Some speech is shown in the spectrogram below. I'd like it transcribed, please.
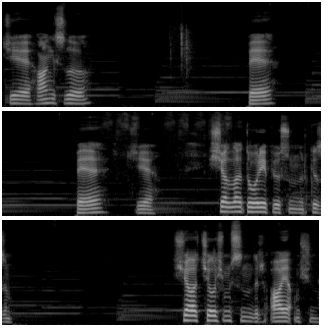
C. Hangisi o? B B C İnşallah doğru yapıyorsundur kızım. İnşallah çalışmışsındır. A yapmış şunu.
